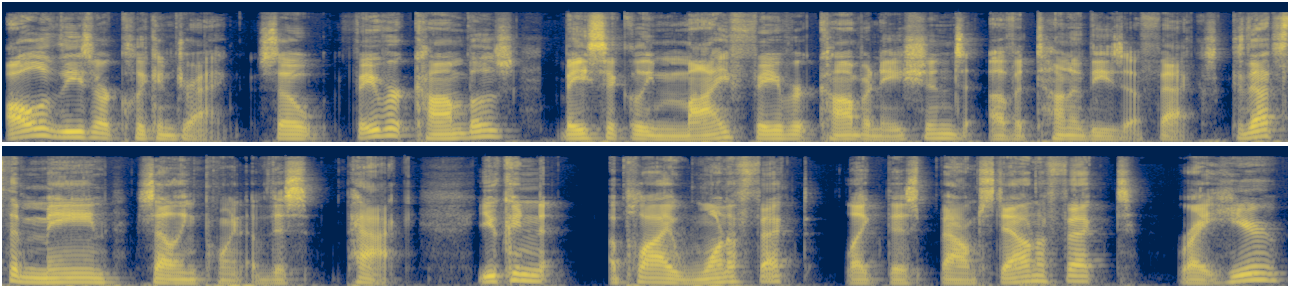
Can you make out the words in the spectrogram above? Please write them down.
All of these are click and drag. So favorite combos, basically my favorite combinations of a ton of these effects, because that's the main selling point of this pack. You can apply one effect like this bounce down effect, right here.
